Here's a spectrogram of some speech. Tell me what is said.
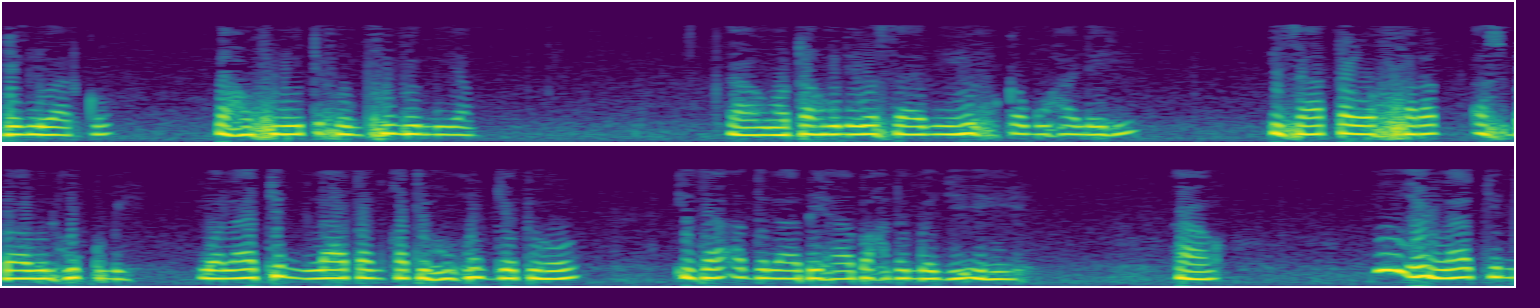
dégluwaat ko xam fu muy fu mbir mi yam waaw moo tax mu ne wasaani yuxkamu alayhi isa tawaffarat asbaabul xukmi walakin laa tanqatihu xujjatuhu ida adla biha baxda majiihi waaw lakin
